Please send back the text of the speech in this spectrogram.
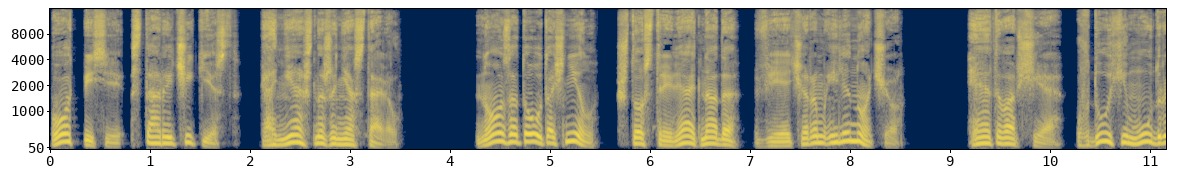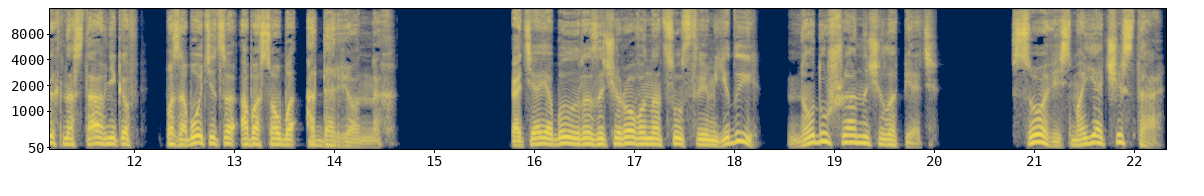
Подписи старый чекист, конечно же, не оставил. Но зато уточнил, что стрелять надо вечером или ночью. Это вообще в духе мудрых наставников позаботиться об особо одаренных. Хотя я был разочарован отсутствием еды, но душа начала петь. Совесть моя чиста.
